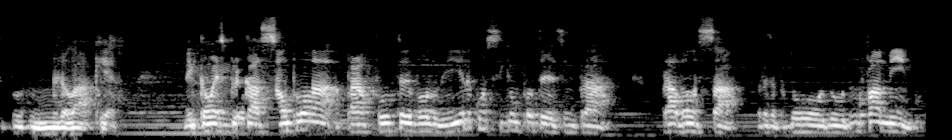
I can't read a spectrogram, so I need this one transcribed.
se todos manjam lá, que é meio que uma explicação pra fruta evoluir e ele conseguir um poderzinho pra, pra avançar. Por exemplo, do, do, do Flamengo.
